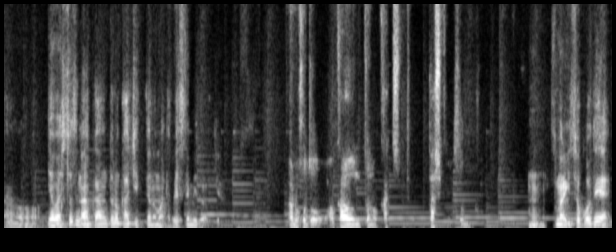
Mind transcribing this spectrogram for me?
あの要は一つのアカウントの価値っていうのはまた別で見るわけよ。なるほど。アカウントの価値って確かにそうか。うん、つまりそこで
